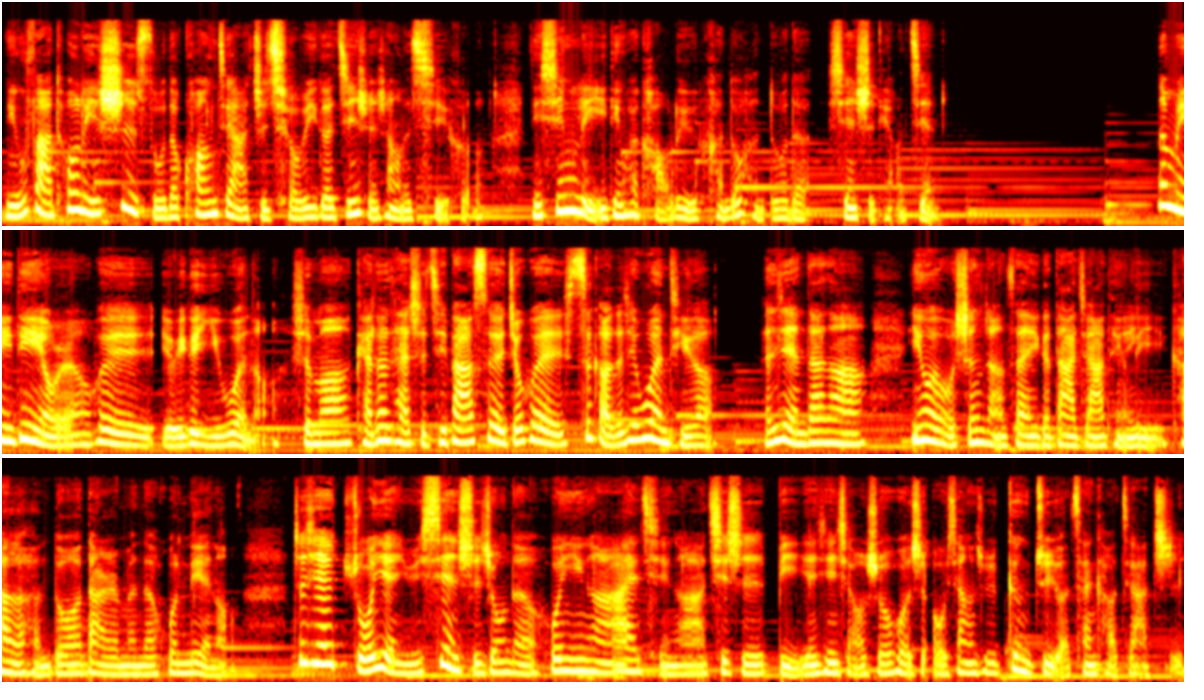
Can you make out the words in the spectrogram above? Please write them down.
你无法脱离世俗的框架，只求一个精神上的契合，你心里一定会考虑很多很多的现实条件。那么一定有人会有一个疑问哦，什么？凯特才十七八岁就会思考这些问题了？很简单啊，因为我生长在一个大家庭里，看了很多大人们的婚恋哦。这些着眼于现实中的婚姻啊、爱情啊，其实比言情小说或者是偶像剧更具有参考价值。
